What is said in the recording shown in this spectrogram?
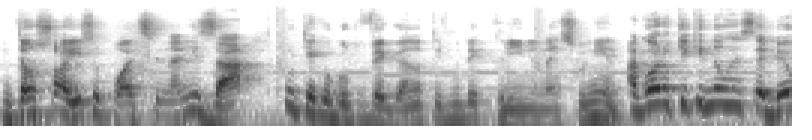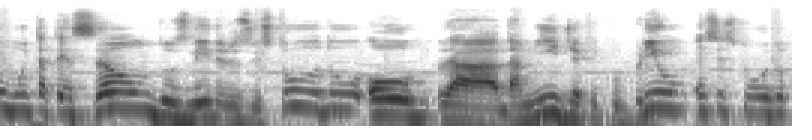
Então só isso pode sinalizar por que, que o grupo vegano teve um declínio na insulina. Agora o que, que não recebeu muita atenção dos líderes do estudo ou da, da mídia que cobriu esse estudo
